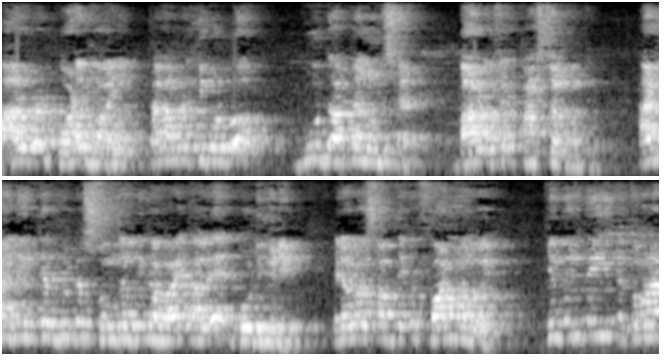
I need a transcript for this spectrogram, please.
বারোটার পরে হয়, তাহলে আমরা কি বলব? গুড আফটারনুন স্যার বারোটা থেকে পাঁচটার মধ্যে। আর যদি ইন্টারভিউটা সন্ধ্যার দিকে হয়, তাহলে গুড ইভিনিং এটা হলো সব থেকে ফর্মাল ওয়ে কিন্তু যদি তোমরা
